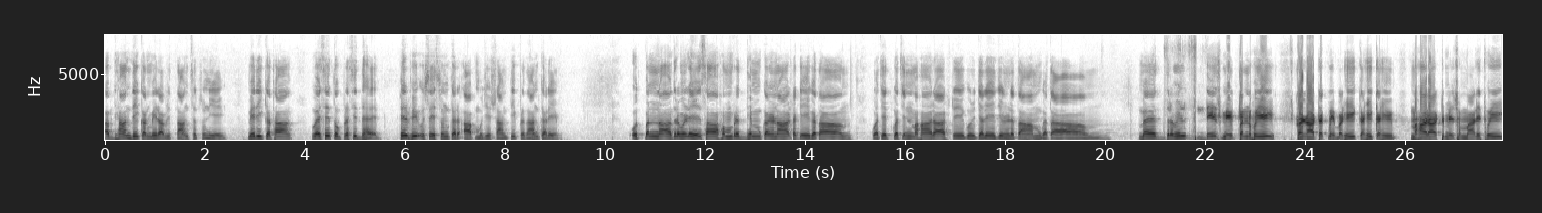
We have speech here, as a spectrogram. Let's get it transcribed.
अब ध्यान देकर मेरा वृत्तांत सुनिए। मेरी कथा वैसे तो प्रसिद्ध है, फिर भी उसे सुनकर आप मुझे शांति प्रदान करें। उत्पन्ना द्रविणे साहम वृद्धि कर्नाटके गता, क्वचित क्वचिन महाराष्ट्रे गुर्जरे जीर्णताम गता। मैं द्रविण देश में उत्पन्न हुई, कर्नाटक में बढ़ी कहीं कहीं महाराष्ट्र में सम्मानित हुई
